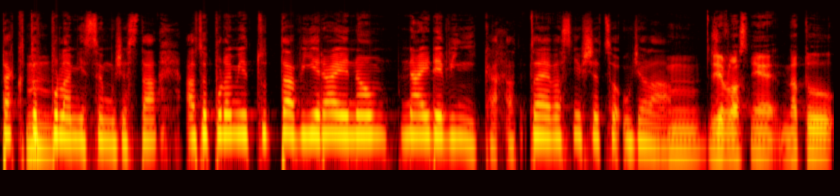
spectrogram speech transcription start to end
Tak to hmm. podle mě se může stát. A to podle mě tu ta víra jenom najde výníka. A to je vlastně vše, co udělá. Hmm. Že vlastně na tu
